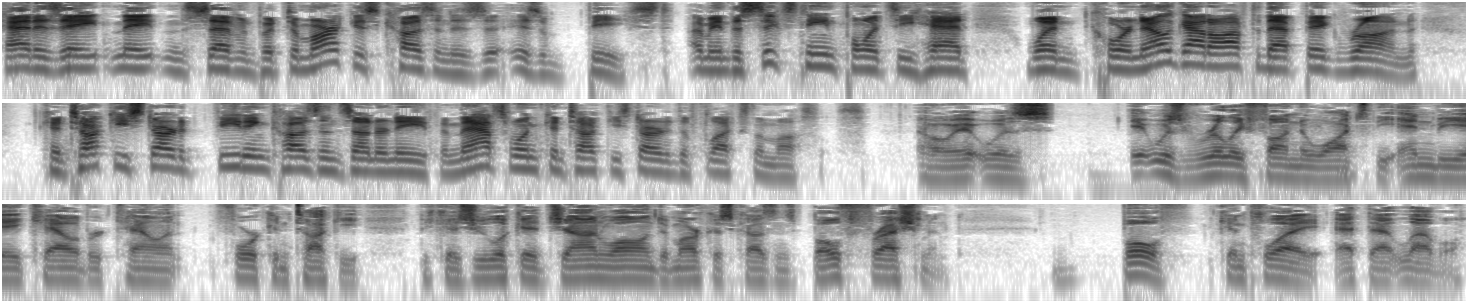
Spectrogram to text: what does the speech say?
had his eight and eight and seven, but Demarcus Cousins is a, is a beast. I mean, the 16 points he had when Cornell got off to that big run, Kentucky started feeding Cousins underneath, and that's when Kentucky started to flex the muscles. Oh, it was it was really fun to watch the NBA caliber talent for Kentucky because you look at John Wall and DeMarcus Cousins, both freshmen, both can play at that level.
